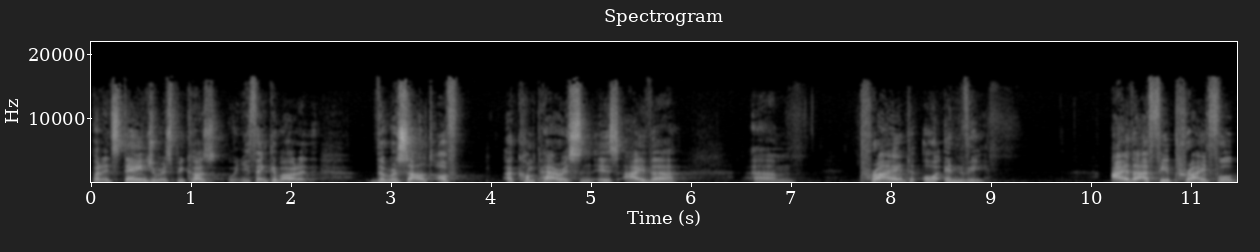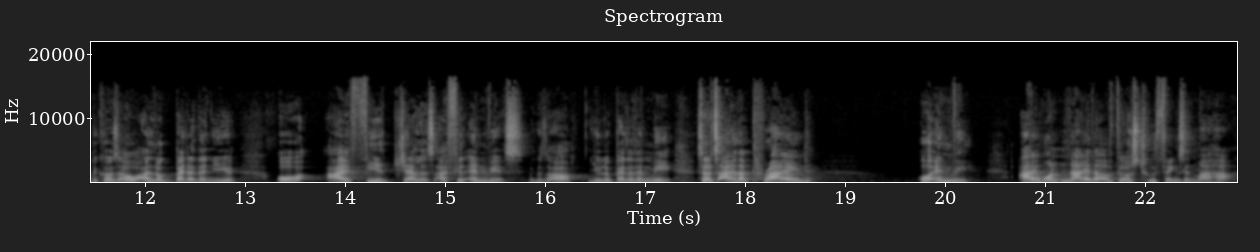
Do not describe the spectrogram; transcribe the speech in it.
But it's dangerous because when you think about it, the result of a comparison is either um, pride or envy. Either I feel prideful because, oh, I look better than you, or I feel jealous, I feel envious because, oh, you look better than me. So it's either pride or envy. I want neither of those two things in my heart.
